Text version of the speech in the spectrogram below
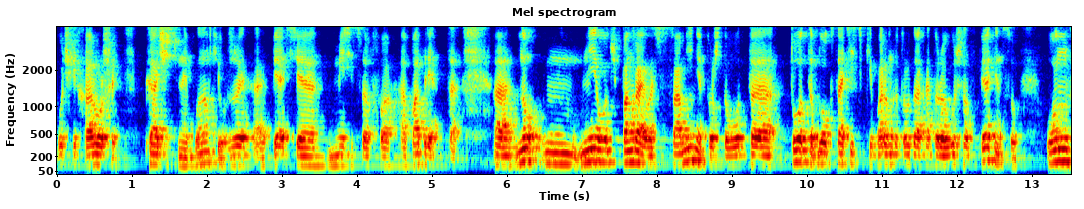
очень хорошей, качественной планке уже 5 э, месяцев э, подряд. Но мне очень понравилось сравнение, то что вот тот блок статистики по рынку труда, который вышел в пятницу, он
